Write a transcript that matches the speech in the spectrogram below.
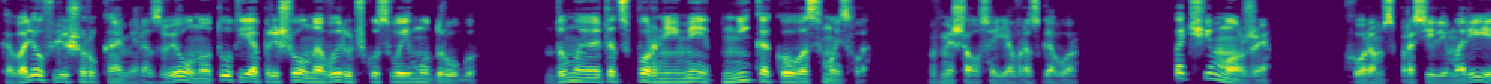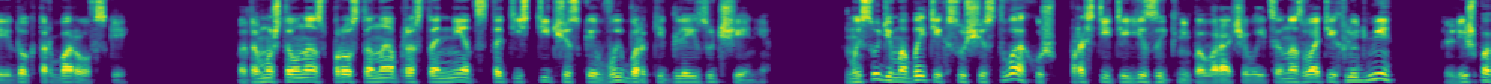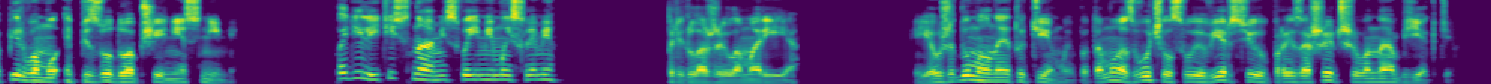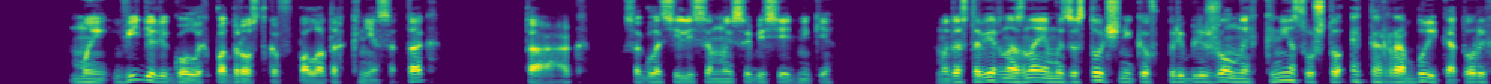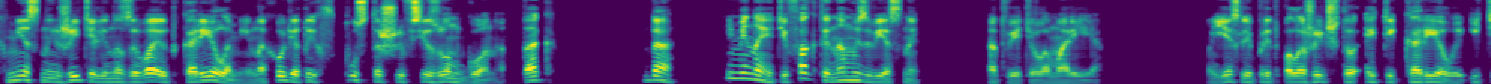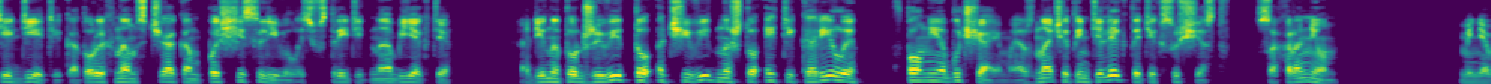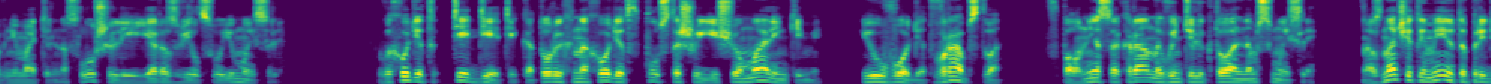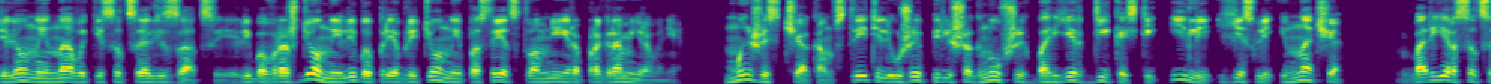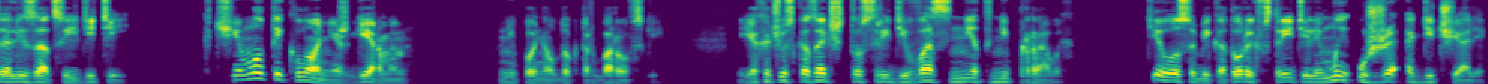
Ковалев лишь руками развел, но тут я пришел на выручку своему другу. Думаю, этот спор не имеет никакого смысла, вмешался я в разговор. Почему же? хором спросили Мария и доктор Боровский. Потому что у нас просто-напросто нет статистической выборки для изучения. Мы судим об этих существах, уж, простите, язык не поворачивается назвать их людьми, лишь по первому эпизоду общения с ними. Поделитесь с нами своими мыслями. предложила Мария. Я уже думал на эту тему и потому озвучил свою версию произошедшего на объекте. Мы видели голых подростков в палатах Кнеса, так? Так, согласились со мной собеседники. Мы достоверно знаем из источников, приближенных к Несу, что это рабы, которых местные жители называют карелами и находят их в пустоши в сезон гона, так? Да, именно эти факты нам известны, ответила Мария. Если предположить, что эти карелы и те дети, которых нам с Чаком посчастливилось встретить на объекте, один и тот же вид, то очевидно, что эти карелы вполне обучаемы, а значит, интеллект этих существ сохранен. Меня внимательно слушали, и я развил свою мысль. Выходит, те дети, которых находят в пустоши еще маленькими и уводят в рабство, вполне сохранны в интеллектуальном смысле, а значит, имеют определенные навыки социализации, либо врожденные, либо приобретенные посредством нейропрограммирования. Мы же с Чаком встретили уже перешагнувших барьер дикости или, если иначе, барьер социализации детей. «К чему ты клонишь, Герман?» — не понял доктор Боровский. «Я хочу сказать, что среди вас нет неправых. Те особи, которых встретили мы, уже одичали.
